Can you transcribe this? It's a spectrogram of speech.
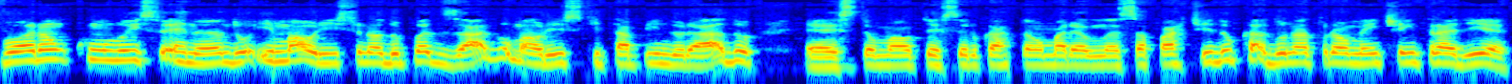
foram com Luiz Fernando e Maurício na dupla de zaga, o Maurício que está pendurado, é, se tomar o terceiro cartão amarelo nessa partida, o Cadu naturalmente entraria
